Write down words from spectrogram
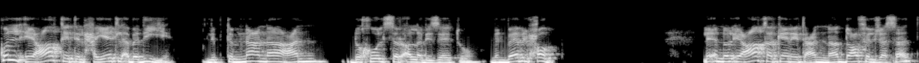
كل إعاقة الحياة الأبدية. اللي بتمنعنا عن دخول سر الله بذاته من باب الحب. لأنه الإعاقة كانت عندنا ضعف الجسد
